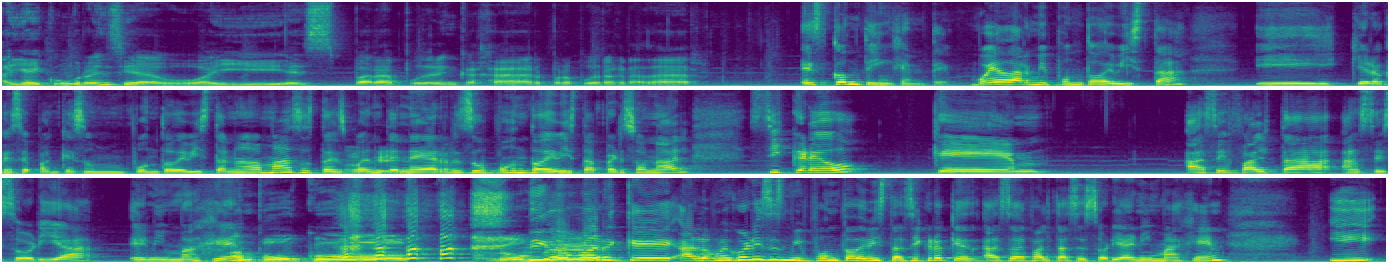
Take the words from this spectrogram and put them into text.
¿Ahí hay congruencia o ahí es para poder encajar, para poder agradar? Es contingente. Voy a dar mi punto de vista y quiero que sepan que es un punto de vista nada más. Ustedes pueden tener su punto de vista personal. Sí creo que hace falta asesoría en imagen. ¿A poco? No, Digo, porque a lo mejor ese es mi punto de vista. Sí creo que hace falta asesoría en imagen y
